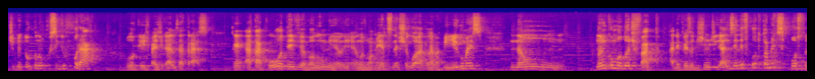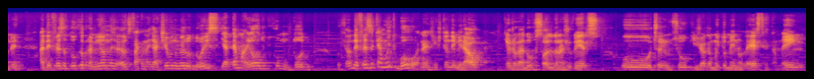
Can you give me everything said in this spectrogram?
time duplo não conseguiu furar o bloqueio de pés de Gales atrás. É, atacou, teve volume em alguns momentos, né, chegou a levar perigo, mas não não incomodou de fato. A defesa do time de Gales ainda ficou totalmente exposto, né? A defesa turca, para mim, é, é o destaque negativo número 2 e até maior do que como um todo. Porque é uma defesa que é muito boa, né? A gente tem o Demiral, que é um jogador sólido na Juventus, o Chon que joga muito bem no Leicester também.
